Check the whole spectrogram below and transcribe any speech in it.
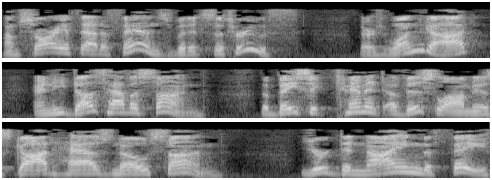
I'm sorry if that offends, but it's the truth. There's one God, and He does have a son. The basic tenet of Islam is God has no son. You're denying the faith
